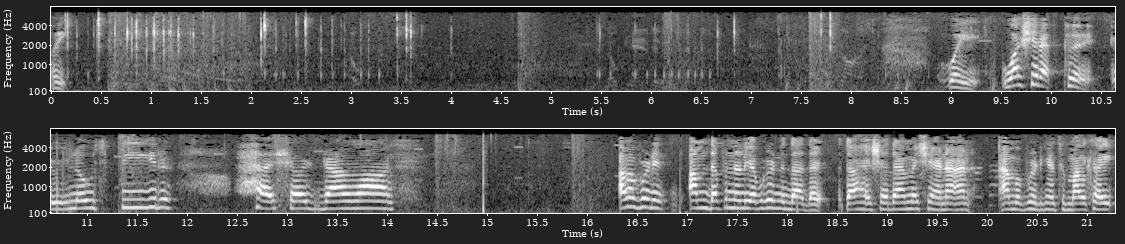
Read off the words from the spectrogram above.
Wait. Wait, what should I put? Low speed, headshot damage. I'm upgrading. I'm definitely upgrading that that, that headshot damage, and I, I'm upgrading it to Malachite.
